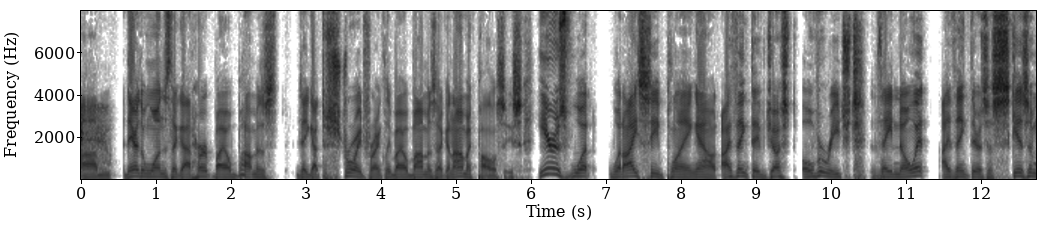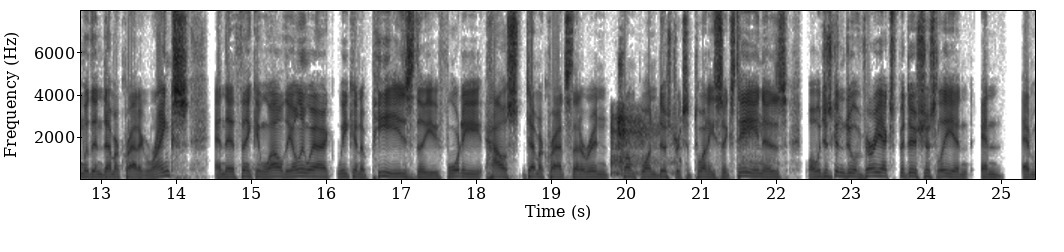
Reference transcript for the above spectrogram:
Um, they're the ones that got hurt by Obama's. They got destroyed, frankly, by Obama's economic policies. Here's what what I see playing out. I think they've just overreached. They know it. I think there's a schism within Democratic ranks, and they're thinking, well, the only way I, we can appease the 40 House Democrats that are in Trump won districts of 2016 is, well, we're just going to do it very expeditiously, and and and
